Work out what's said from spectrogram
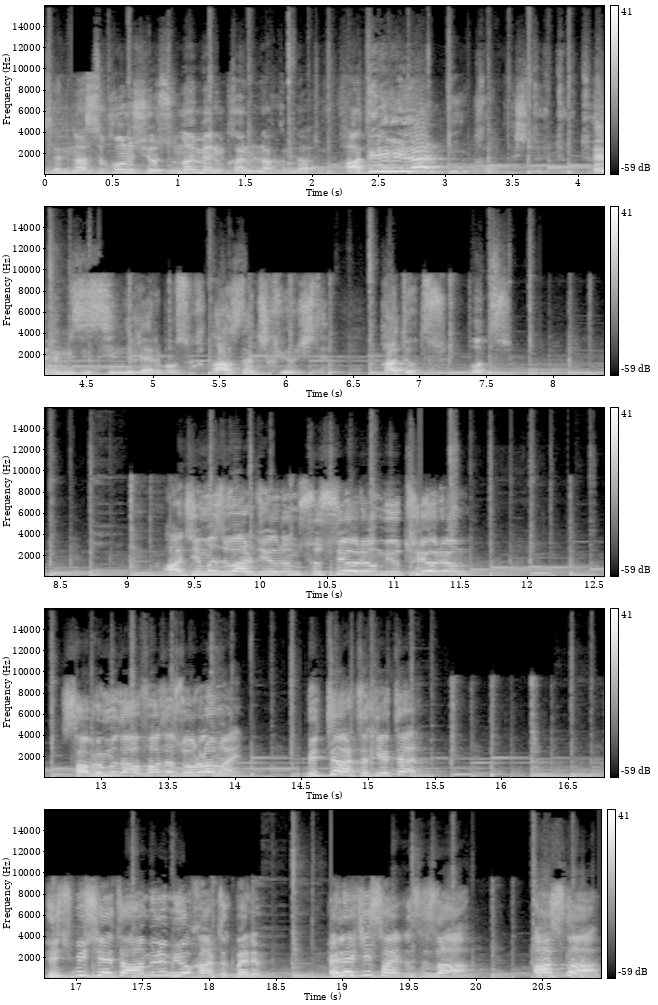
Sen nasıl konuşuyorsun lan benim karımın hakkında? Haddini bil lan! Dur kardeş, dur, dur, dur. Hepimizin sinirleri bozuk. Ağızdan çıkıyor işte. Hadi otur, otur. Acımız var diyorum, susuyorum, yutuyorum. Sabrımı daha fazla zorlamayın. Bitti artık yeter. Hiçbir şeye tahammülüm yok artık benim. Hele ki saygısızlığa. Asla.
